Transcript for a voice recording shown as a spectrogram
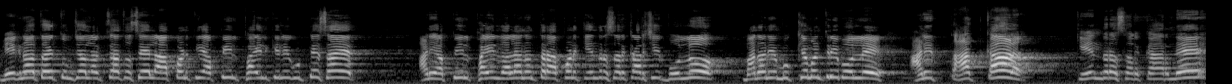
मेघनाथय तुमच्या लक्षात असेल आपण ती अपील फाईल केली गुट्टे साहेब. आणि अपील फाईल झाल्यानंतर आपण केंद्र सरकारशी बोललो माननीय मुख्यमंत्री बोलले. आणि तात्काळ केंद्र सरकारने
